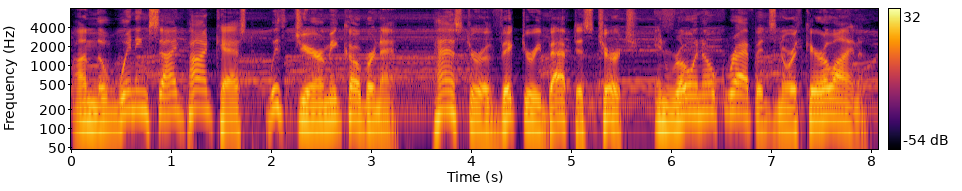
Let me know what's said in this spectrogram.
on the Winning Side Podcast with Jeremy Coburnett, pastor of Victory Baptist Church in Roanoke Rapids, North Carolina.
